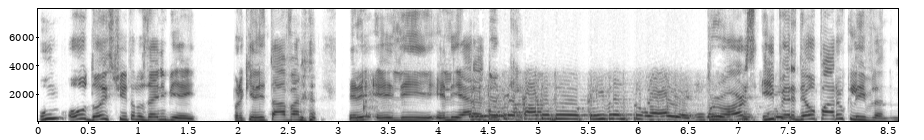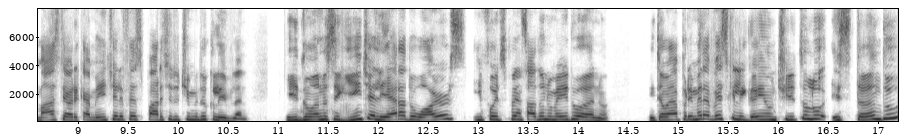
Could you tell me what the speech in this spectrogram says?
um ou dois títulos da NBA. Porque ele tava. Ele, ele, ele era ele do. trocado do Cleveland pro Warriors. Pro Warriors e perdeu para o Cleveland. Mas, teoricamente, ele fez parte do time do Cleveland. E no ano seguinte, ele era do Warriors e foi dispensado no meio do ano. Então é a primeira vez que ele ganha um título estando,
